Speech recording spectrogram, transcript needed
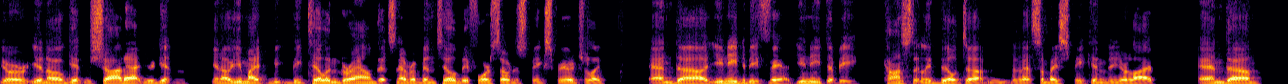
You're, you know, getting shot at. You're getting, you know, you might be, be tilling ground that's never been tilled before, so to speak, spiritually. And uh, you need to be fed. You need to be constantly built up and let somebody speak into your life. And, um,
